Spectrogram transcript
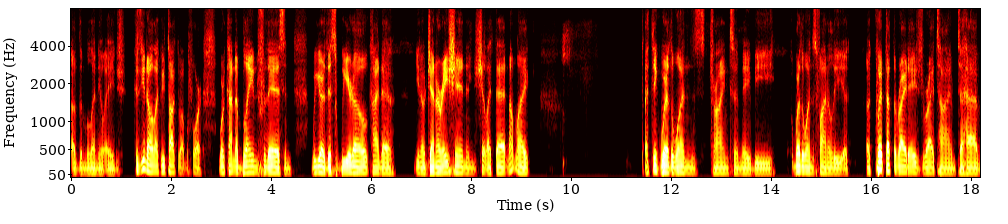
of the millennial age. Because you know like we've talked about before we're kind of blamed for this and we are this weirdo kind of you know generation and shit like that. And i'm like i think we're the ones trying to maybe we're the ones finally equipped at the right age the right time to have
